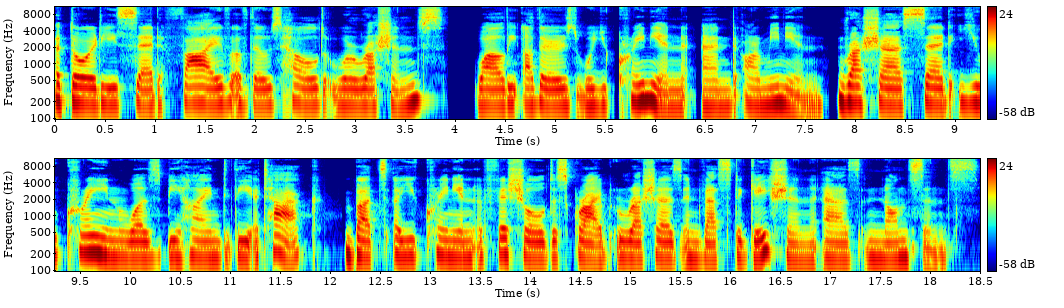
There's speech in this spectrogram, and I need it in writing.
Authorities said five of those held were Russians, while the others were Ukrainian and Armenian. Russia said Ukraine was behind the attack, but a Ukrainian official described Russia's investigation as nonsense.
